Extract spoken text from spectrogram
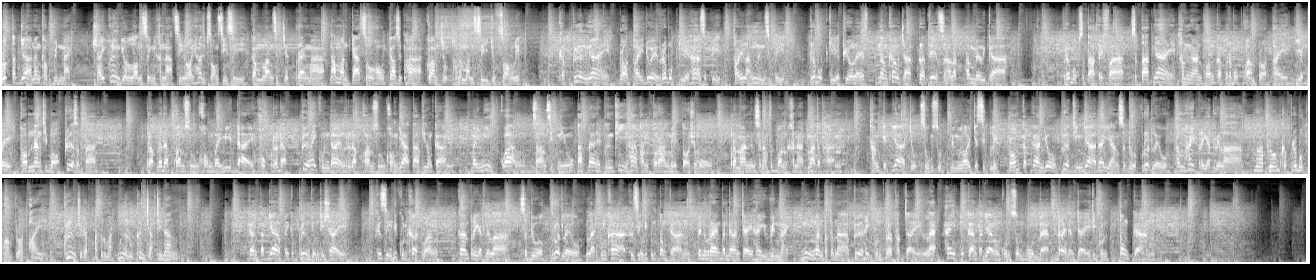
รถตัดหญ้านั่งขับวินแม็กใช้เครื่องยนต์ลอนซินขนาด 452 ซีซี กำลัง 17 แรงม้า น้ำมันแก๊สโซฮอล 95 ความจุถังน้ำมัน 4.2 ลิตร ขับเคลื่อนง่าย ปลอดภัยด้วยระบบเกียร์ 5 สปีด ถอยหลัง 1 สปีด ระบบเกียร์ Pureless นำเข้าจากประเทศสหรัฐอเมริกา ระบบสตาร์ทไฟฟ้า สตาร์ทง่าย ทำงานพร้อมกับระบบความปลอดภัย เหยียบเบรกพร้อมนั่งที่เบาะเพื่อสตาร์ท ปรับระดับความสูงของใบมีดได้ 6 ระดับ เพื่อให้คุณได้ระดับความสูงของหญ้าตามที่ต้องการ ใบมีดกว้าง 30 นิ้ว ตัดได้ในพื้นที่ 5,000 ตารางเมตรต่อชั่วโมง ประมาณ 1 สนามฟุตบอลขนาดมาตรฐานถังเก็บหญ้าจุสูงสุด 170 ลิตร พร้อมกับก้านโยกเพื่อทิ้งหญ้าได้อย่างสะดวกรวดเร็วทำให้ประหยัดเวลา มาพร้อมกับระบบความปลอดภัย เครื่องจะดับอัตโนมัติเมื่อลุกขึ้นจากที่นั่ง การตัดหญ้าไปกับเครื่องยนต์ที่ใช่ คือสิ่งที่คุณคาดหวัง การประหยัดเวลา สะดวกรวดเร็ว และคุ้มค่าคือสิ่งที่คุณต้องการ เป็นแรงบันดาลใจให้วินแม็กมุ่งมั่นพัฒนาเพื่อให้คุณประทับใจ และให้ทุกการตัดหญ้าของคุณสมบูรณ์แบบได้ดังใจที่คุณต้องการ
